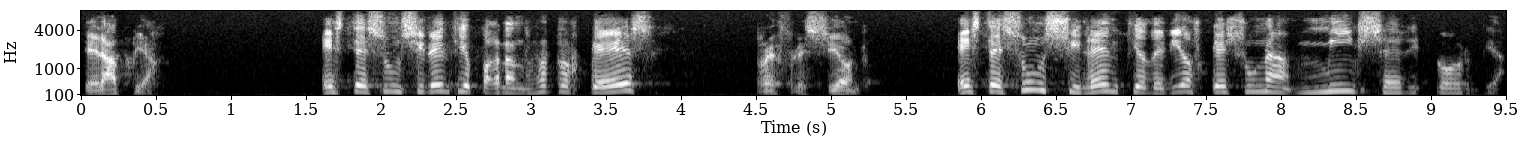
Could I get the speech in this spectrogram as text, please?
terapia. Este es un silencio para nosotros que es reflexión. Este es un silencio de Dios que es una misericordia.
